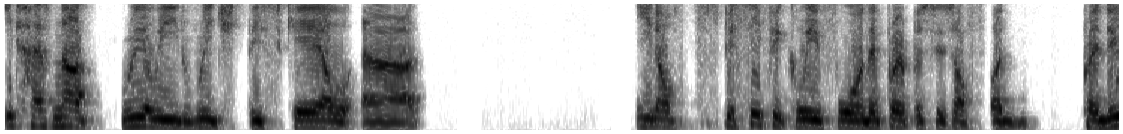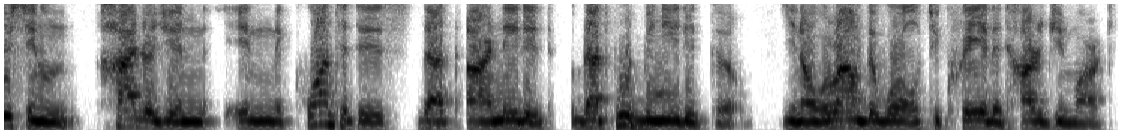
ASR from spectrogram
it has not really reached the scale, uh, you know, specifically for the purposes of uh, producing hydrogen in the quantities that are needed, that would be needed to, you know, around the world to create a hydrogen market.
